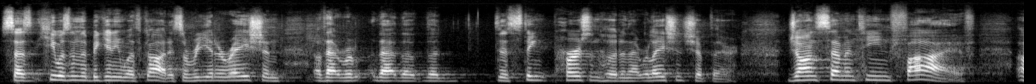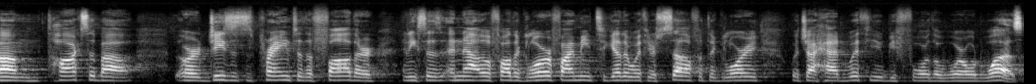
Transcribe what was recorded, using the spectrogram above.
says, He was in the beginning with God. It's a reiteration of that, that the, the distinct personhood and that relationship there. John 17, 5 um, talks about, or Jesus is praying to the Father, and he says, And now, O Father, glorify me together with yourself with the glory which I had with you before the world was.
